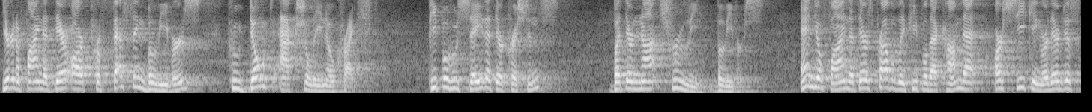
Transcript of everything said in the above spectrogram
You're going to find that there are professing believers who don't actually know Christ. People who say that they're Christians, but they're not truly believers. And you'll find that there's probably people that come that are seeking or they're just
